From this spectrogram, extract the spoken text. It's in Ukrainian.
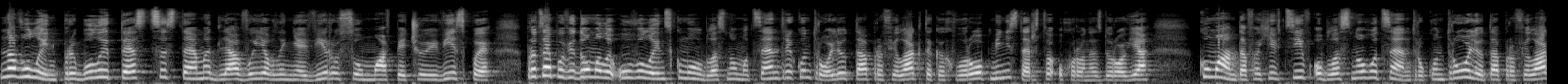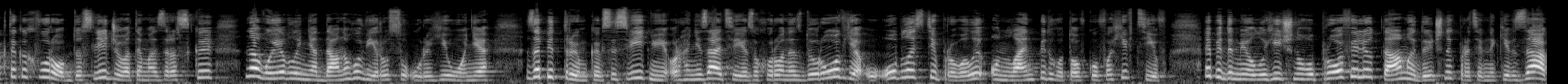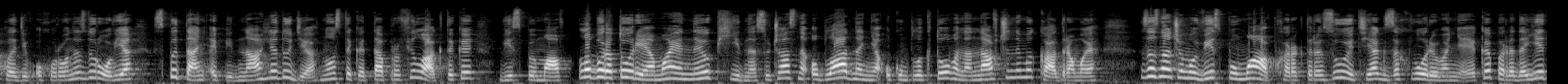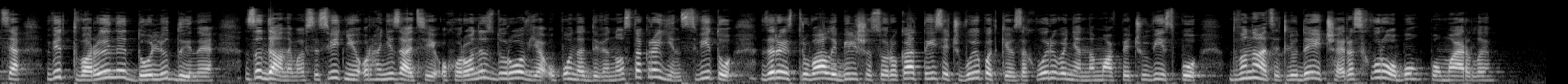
На Волинь прибули тест-системи для виявлення вірусу мавпячої віспи. Про це повідомили у Волинському обласному центрі контролю та профілактики хвороб Міністерства охорони здоров'я. Команда фахівців обласного центру контролю та профілактики хвороб досліджуватиме зразки на виявлення даного вірусу у регіоні. За підтримки Всесвітньої організації з охорони здоров'я у області провели онлайн-підготовку фахівців, епідеміологічного профілю та медичних працівників закладів охорони здоров'я з питань епіднагляду, діагностики та профілактики віспи МАВ. Лабораторія має необхідне сучасне обладнання, укомплектована навченими кадрами. Зазначимо, віспу МАП характеризують як захворювання, яке передається від тварини до людини. За даними Всесвітньої організації охорони здоров'я, у понад 90 країн світу зареєстрували більше 40 тисяч випадків захворювання на мавпячу віспу. 12 людей через хворобу померли.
